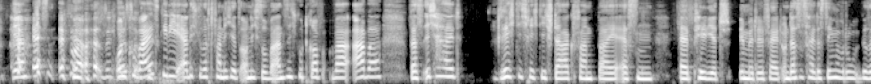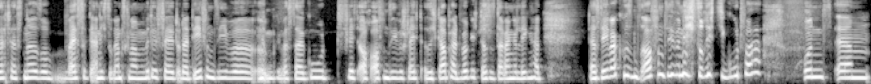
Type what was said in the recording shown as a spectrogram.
ja. essen immer. Ja. Also und Kowalski, die ehrlich gesagt fand ich jetzt auch nicht so wahnsinnig gut drauf war, aber was ich halt richtig, richtig stark fand bei Essen äh, Piljic im Mittelfeld. Und das ist halt das Ding, wo du gesagt hast, ne, so weißt du gar nicht so ganz genau Mittelfeld oder Defensive, irgendwie was da gut, vielleicht auch Offensive schlecht. Also ich glaube halt wirklich, dass es daran gelegen hat, dass Leverkusens Offensive nicht so richtig gut war. Und ähm,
